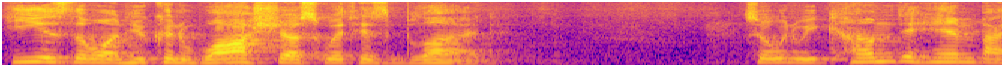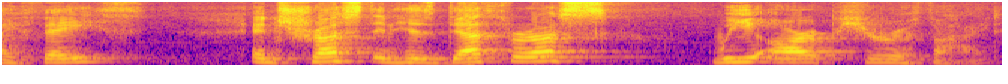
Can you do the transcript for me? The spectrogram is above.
He is the one who can wash us with his blood. So when we come to him by faith and trust in his death for us, we are purified.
